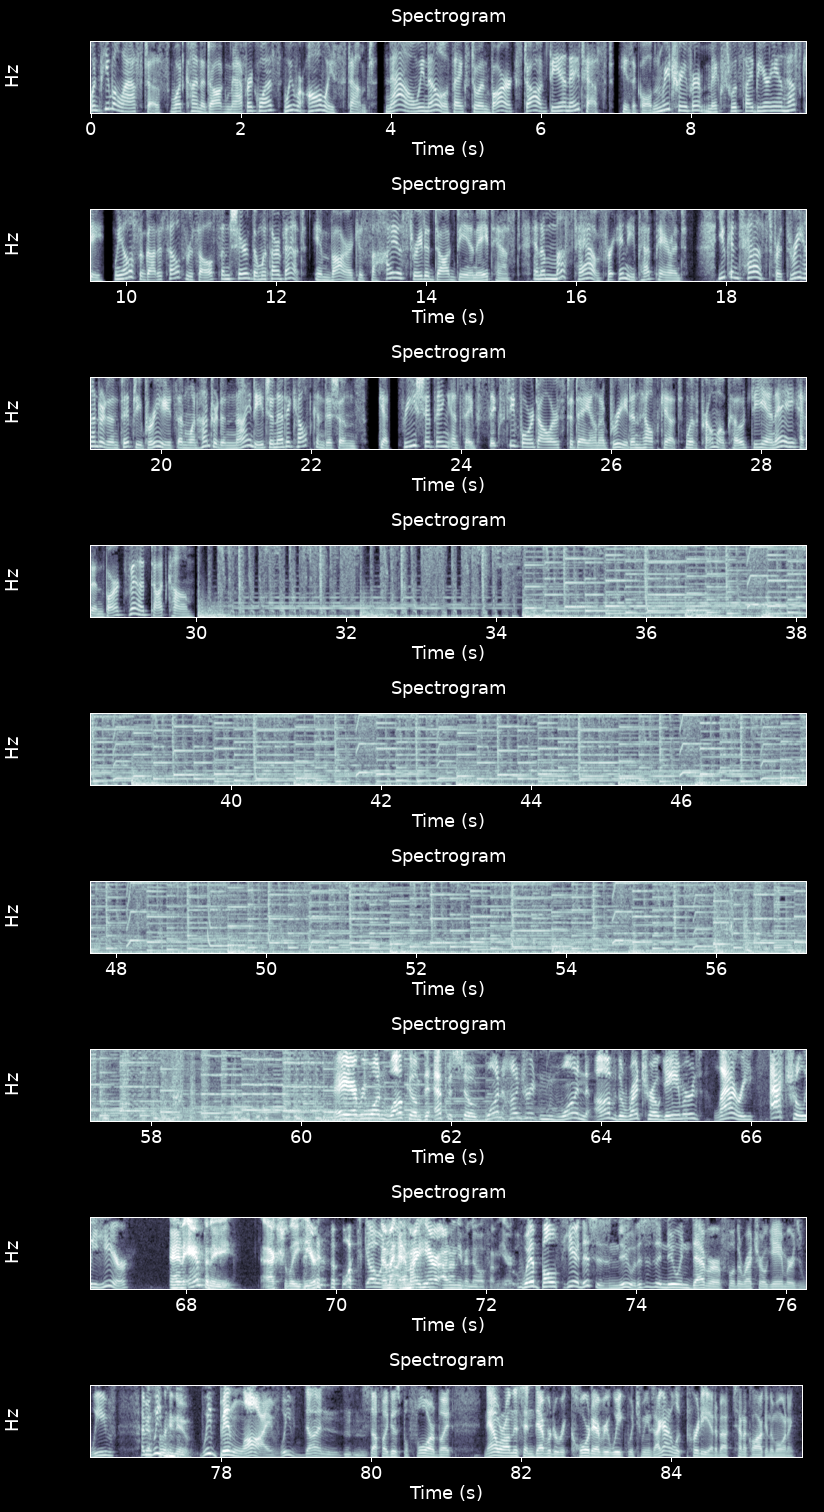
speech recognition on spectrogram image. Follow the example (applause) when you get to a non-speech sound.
When people asked us what kind of dog Maverick was, we were always stumped. Now we know thanks to Embark's dog DNA test. He's a golden retriever mixed with Siberian Husky. We also got his health results and shared them with our vet. Embark is the highest rated dog DNA test and a must have for any pet parent. You can test for 350 breeds and 190 genetic health conditions. Get free shipping and save $64 today on a breed and health kit with promo code DNA at embarkvet.com. Hey everyone, welcome to episode 101 of the Retro Gamers. Larry actually here. And Anthony actually here. (laughs) What's going am on? I, am I here? I don't even know if I'm here. We're both here. This is new. This is a new endeavor for the Retro Gamers. We've I mean Definitely we new. we've been live. We've done Mm-hmm. stuff like this before, but now we're on this endeavor to record every week, which means I got to look pretty at about 10 o'clock in the morning.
